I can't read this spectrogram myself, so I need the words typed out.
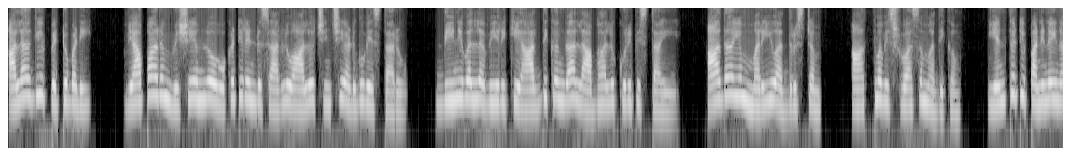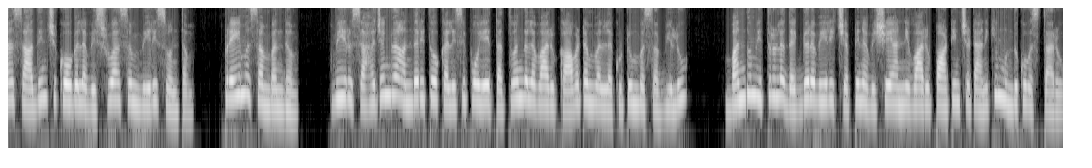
అలాగే పెట్టుబడి వ్యాపారం విషయంలో ఒకటి రెండుసార్లు ఆలోచించి అడుగువేస్తారు దీనివల్ల వీరికి ఆర్థికంగా లాభాలు కురిపిస్తాయి. ఆదాయం మరియు అదృష్టం ఆత్మవిశ్వాసం అధికం. ఎంతటి పనినైనా సాధించుకోగల విశ్వాసం వీరి సొంతం. ప్రేమ సంబంధం. వీరు సహజంగా అందరితో కలిసిపోయే తత్వంగలవారు కావటం వల్ల కుటుంబ సభ్యులు బంధుమిత్రుల దగ్గర వీరి చెప్పిన విషయాన్ని వారు పాటించటానికి ముందుకు వస్తారు.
